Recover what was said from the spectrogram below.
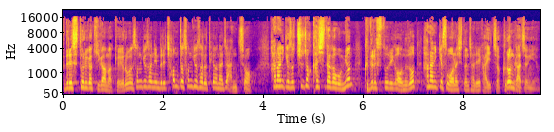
그들의 스토리가 기가 막혀요. 여러분, 선교사님들이 처음부터 선교사로 태어나지 않죠. 하나님께서 추적하시다가 보면 그들의 스토리가 어느덧 하나님께서 원하시던 자리에 가 있죠. 그런 가정이에요.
